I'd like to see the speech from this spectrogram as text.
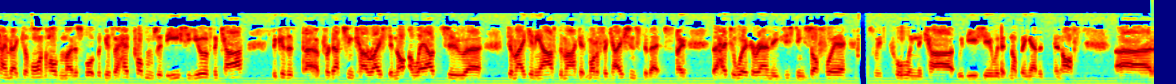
came back to haunt Holden Motorsport because they had problems with the ECU of the car. Because it's a production car race, they're not allowed to uh, to make any aftermarket modifications to that. So they had to work around the existing software with cooling the car with the ECU with it not being able to turn off. Uh,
